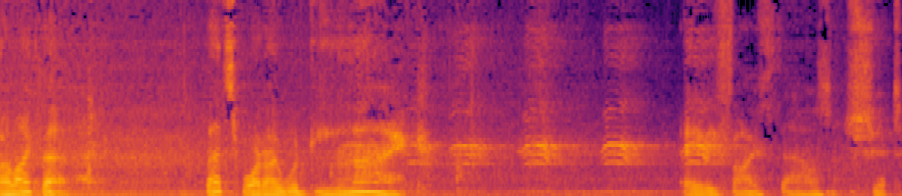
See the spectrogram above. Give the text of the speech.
I like that. That's what I would like. 85,000. Shit.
